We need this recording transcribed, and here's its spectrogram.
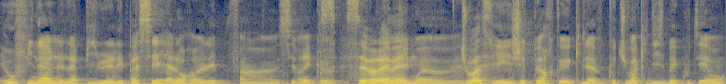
Et au final, la pilule, elle est passée. Alors, euh, les- enfin, euh, c'est vrai que C'est- vrai, mais moi, euh, tu vois, et j'ai peur que, a- que tu vois qu'ils disent bah écoutez, on-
